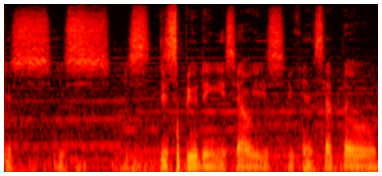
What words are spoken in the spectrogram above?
is, is is this building itself is you can settle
